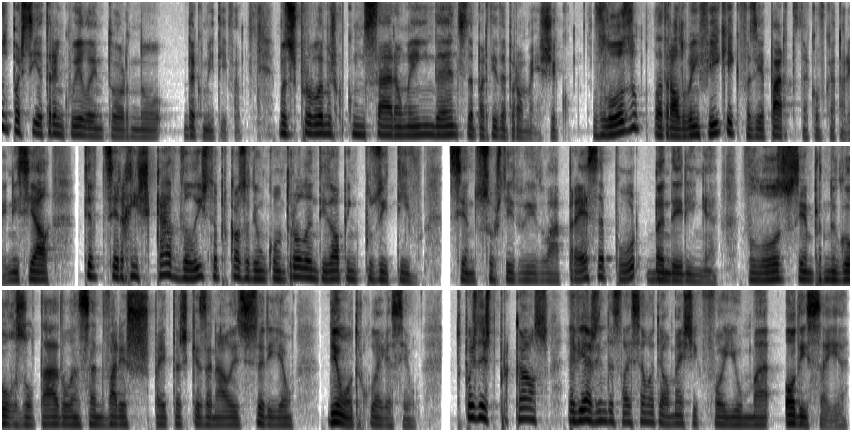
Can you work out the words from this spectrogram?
Tudo parecia tranquilo em torno da comitiva. Mas os problemas começaram ainda antes da partida para o México. Veloso, lateral do Benfica e que fazia parte da convocatória inicial, teve de ser riscado da lista por causa de um controle antidoping positivo, sendo substituído à pressa por Bandeirinha. Veloso sempre negou o resultado, lançando várias suspeitas que as análises seriam de um outro colega seu. Depois deste percalço, a viagem da seleção até ao México foi uma odisseia.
